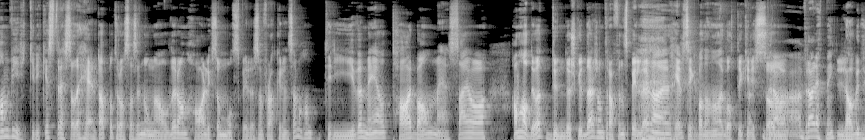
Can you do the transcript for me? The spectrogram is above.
han virker ikke stressa i det hele tatt, på tross av sin unge alder. Og han har liksom motspillere som flakker rundt seg, men han driver med og tar ballen med seg. Og han hadde jo et dunderskudd der som traff en spiller. Jeg er helt sikker på at den hadde gått i kryss og Bra, bra lagd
